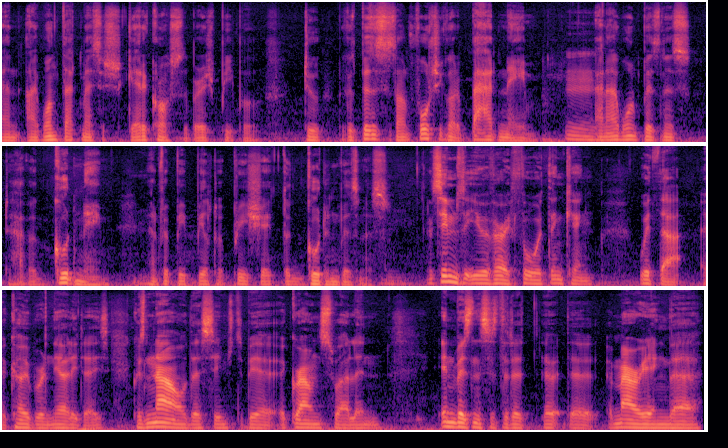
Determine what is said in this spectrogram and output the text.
And I want that message to get across to the British people to because business has unfortunately got a bad name. Mm. And I want business to have a good name and for people to appreciate the good in business. It seems that you were very forward thinking with that at Cobra in the early days, because now there seems to be a, a groundswell in in businesses that are, that are, are marrying their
